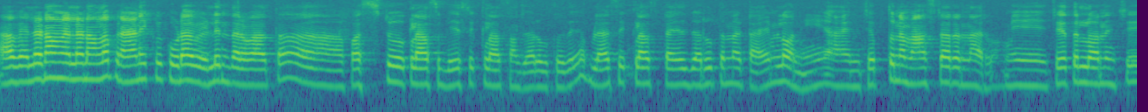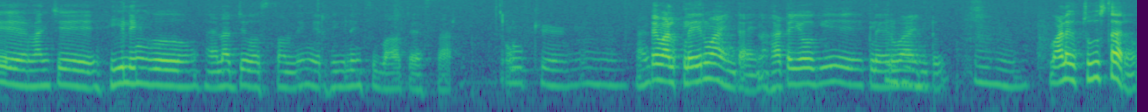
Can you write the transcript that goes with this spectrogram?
ఆ వెళ్ళడం వెళ్ళడంలో ప్రాణిక్ కూడా వెళ్ళిన తర్వాత ఫస్ట్ క్లాస్ బేసిక్ క్లాస్ జరుగుతుంది. బేసిక్ క్లాస్ టై జరుగుతున్న టైంలోని ఆయన చెప్తున్న మాస్టర్ అన్నారు మీ చేతుల్లో నుంచి మంచి హీలింగ్ ఎనర్జీ వస్తుంది మీరు హీలింగ్స్ బాగా చేస్తారు. ఓకే. అంటే వాళ్ళు క్లియర్ వాయింట్ ఆయన హఠయోగి క్లియర్ వాయింట్. వాళ్ళకి చూస్తారు.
